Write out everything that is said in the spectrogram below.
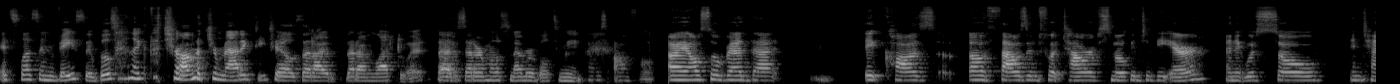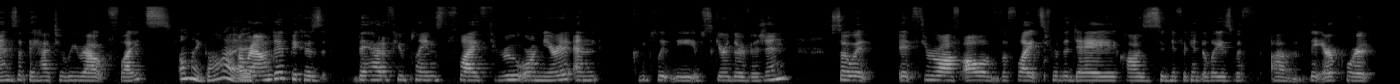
it's less invasive. Those are like the trauma traumatic details that i that i'm left with that, That is- that are most memorable to me. That is awful. I also read that it caused a thousand foot tower of smoke into the air, and it was so intense that they had to reroute flights oh my god. around it because they had a few planes fly through or near it and completely obscured their vision. So it it threw off all of the flights for the day, caused significant delays with um, the airport,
